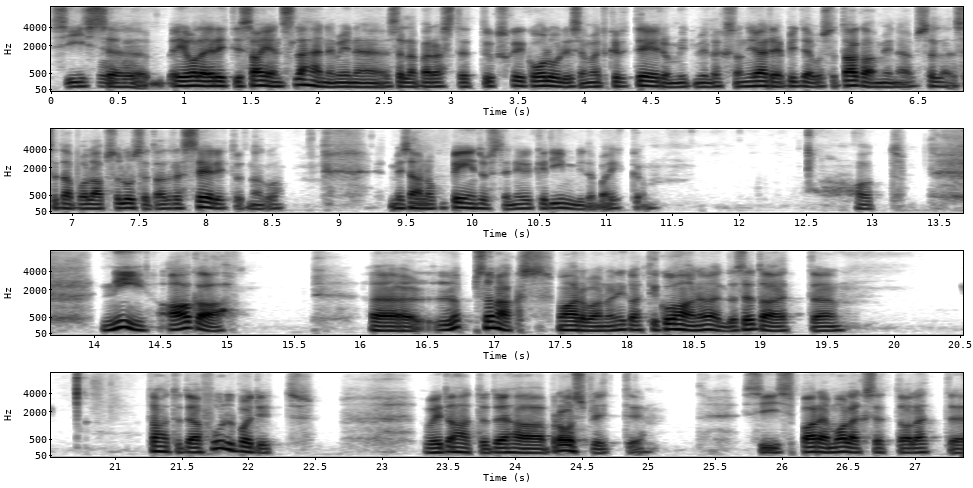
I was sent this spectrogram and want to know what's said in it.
siis mm -hmm. ei ole eriti science lähenemine, sellepärast et üks kõige olulisemaid kriteeriumid, milleks on järjepidevuse tagamine, selle, seda pole absoluutselt adresseeritud nagu. et me ei saa -hmm. nagu peensusteni kõike timmida paika. vot, nii, aga äh, lõppsõnaks, ma arvan, on igati kohane öelda seda, et äh, tahate teha full body't või tahate teha pro split'i, siis parem oleks, et te olete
